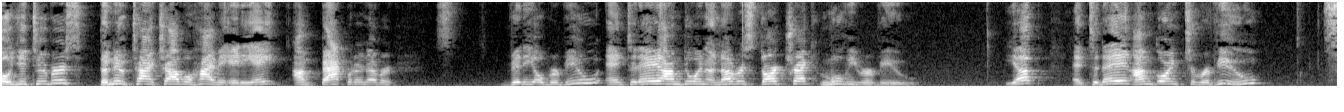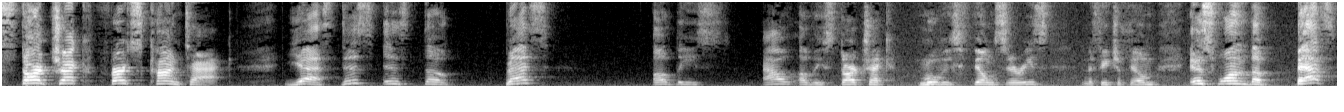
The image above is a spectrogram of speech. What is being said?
Hello, YouTubers. The new Time Travel Hyman 88. I'm back with another video review, and today I'm doing another Star Trek movie review. Yup, and today I'm going to review Star Trek First Contact. Yes, this is the best of these out of the Star Trek movies film series in the feature film. It's one of the best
